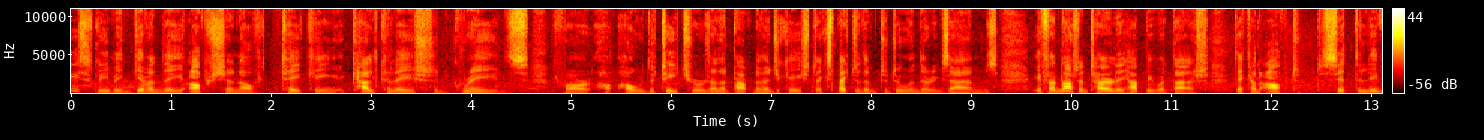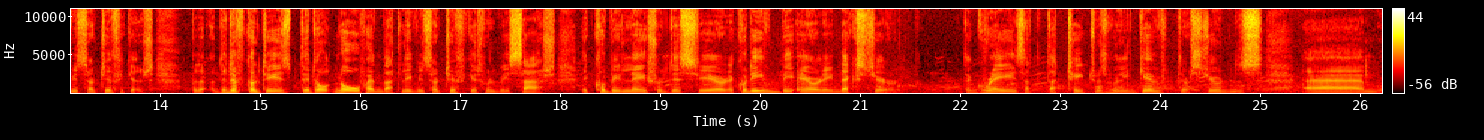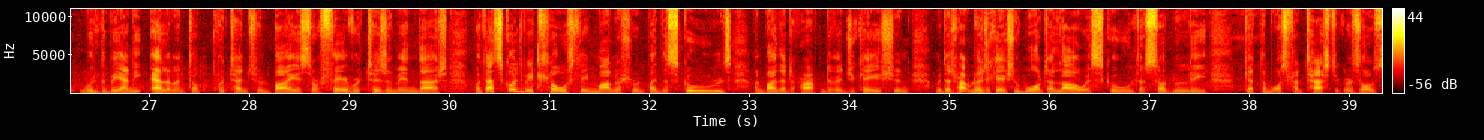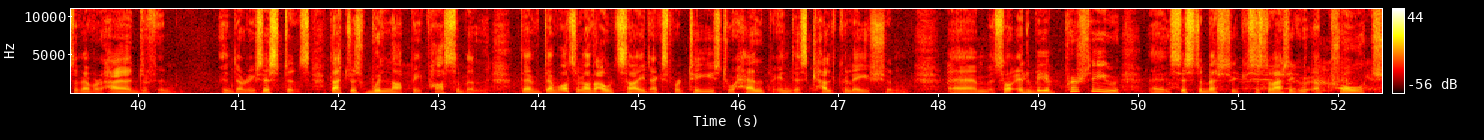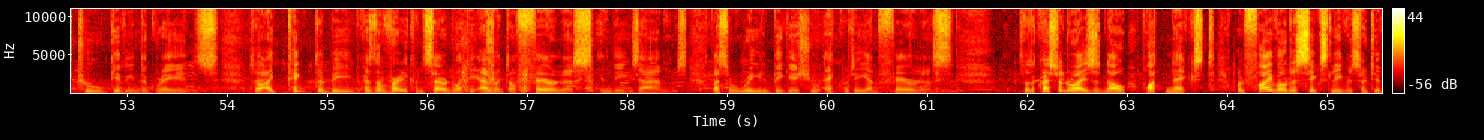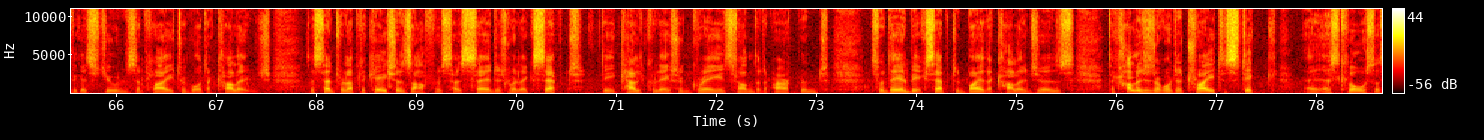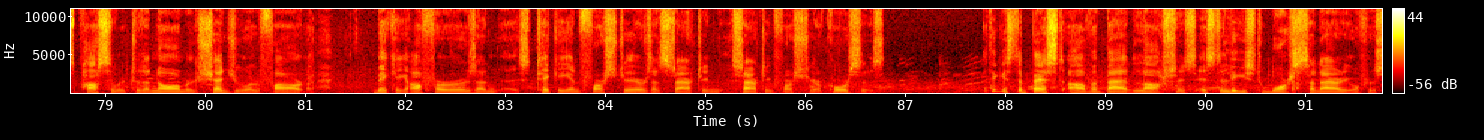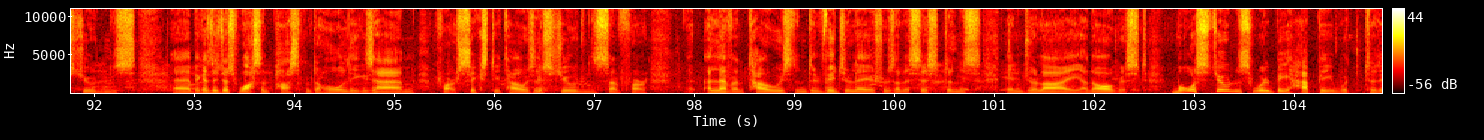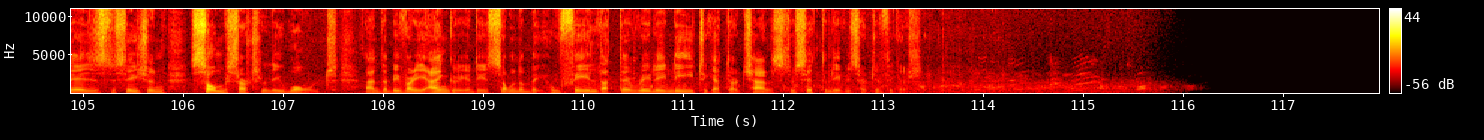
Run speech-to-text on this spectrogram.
basically been given the option of taking calculated grades for how the teachers and the Department of Education expected them to do in their exams. If they're not entirely happy with that, they can opt to sit the leaving certificate. But the difficulty is they don't know when that leaving certificate will be sat. It could be later this year, it could even be early next year the grades that, that teachers will give their students, um, will there be any element of potential bias or favouritism in that? But that's going to be closely monitored by the schools and by the Department of Education. I mean, the Department of Education won't allow a school to suddenly get the most fantastic results they've ever had in, in their existence. That just will not be possible. They've, they've also got outside expertise to help in this calculation. Um, so it'll be a pretty uh, systematic, systematic approach to giving the grades. So I think there'll be, because they're very concerned about the element of fairness in the exams. That's a real big issue, equity and fairness. So the question arises now, what next? Well, five out of six Leaving Certificate students apply to go to college. The Central Applications Office has said it will accept the calculated grades from the department, so they'll be accepted by the colleges. The colleges are going to try to stick uh, as close as possible to the normal schedule for making offers and uh, taking in first years and starting, starting first year courses. I think it's the best of a bad lot. It's, it's the least worst scenario for students uh, because it just wasn't possible to hold the exam for 60,000 students and for 11,000 invigilators and assistants in July and August. Most students will be happy with today's decision, some certainly won't, and they'll be very angry indeed, some of them who feel that they really need to get their chance to sit the Leaving Certificate.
